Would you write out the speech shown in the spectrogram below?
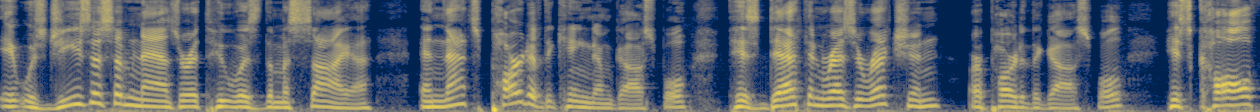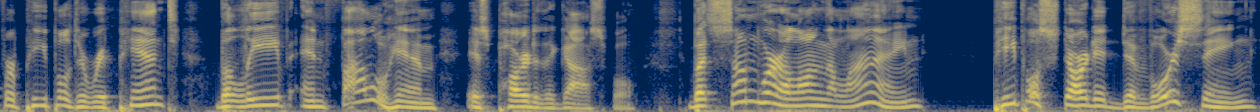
it was jesus of nazareth who was the messiah and that's part of the kingdom gospel. His death and resurrection are part of the gospel. His call for people to repent believe and follow him is part of the gospel. But somewhere along the line people started divorcing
